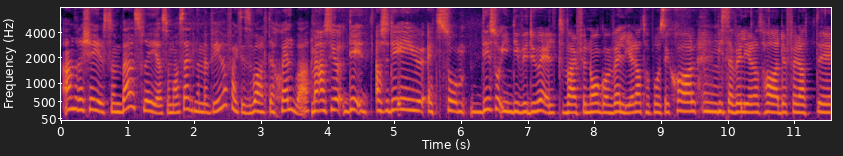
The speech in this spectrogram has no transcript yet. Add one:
andra tjejer som bär slöja som har sagt att vi har faktiskt valt det själva. Men alltså, jag- det, alltså det är ju ett så, det är så individuellt varför någon väljer att ha på sig sjal. Vissa väljer att ha det för att eh,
